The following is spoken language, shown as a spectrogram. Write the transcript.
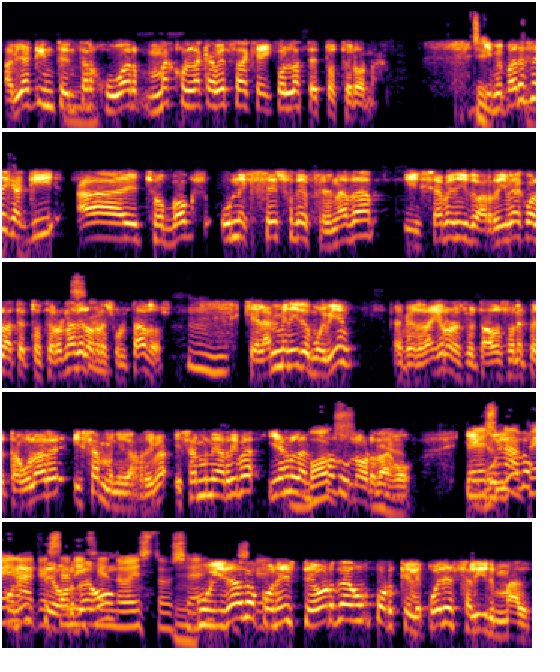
había que intentar jugar más con la cabeza que con la Y me parece que aquí ha hecho Vox un exceso de frenada y se ha venido arriba con la testosterona de los resultados que le han venido muy bien. Es verdad que los resultados son espectaculares y se han venido arriba. Y se han venido arriba y han lanzado Vox, un órdago. Y es una cuidado con pena este que estén órdago, diciendo esto. o sea, Cuidado es que- con este órdago porque le puede salir mal.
